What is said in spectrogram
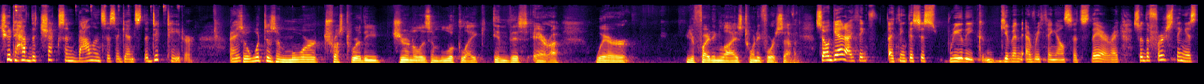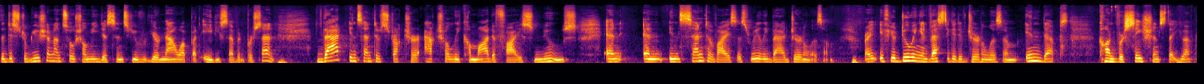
should have the checks and balances against the dictator. Right? So what does a more trustworthy journalism look like in this era where you're fighting lies 24/7. So again, I think I think this is really given everything else that's there, right? So the first thing is the distribution on social media. Since you are now up at 87 percent, mm. that incentive structure actually commodifies news and and incentivizes really bad journalism, mm. right? If you're doing investigative journalism, in-depth conversations that you have.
